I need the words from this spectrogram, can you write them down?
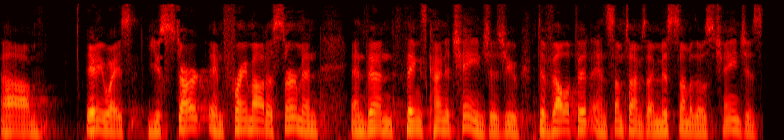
um, anyways, you start and frame out a sermon and then things kind of change as you develop it, and sometimes I miss some of those changes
